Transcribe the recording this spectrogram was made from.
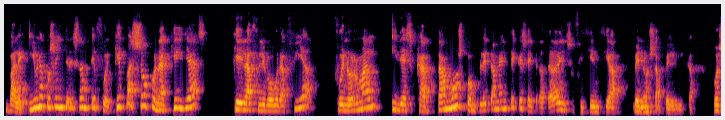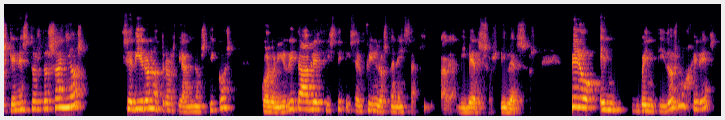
Vale, y una cosa interesante fue, ¿qué pasó con aquellas que la flebografía fue normal y descartamos completamente que se tratara de insuficiencia venosa pélvica. Pues que en estos dos años se dieron otros diagnósticos, colon irritable, cistitis, en fin, los tenéis aquí, diversos, diversos. Pero en 22 mujeres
